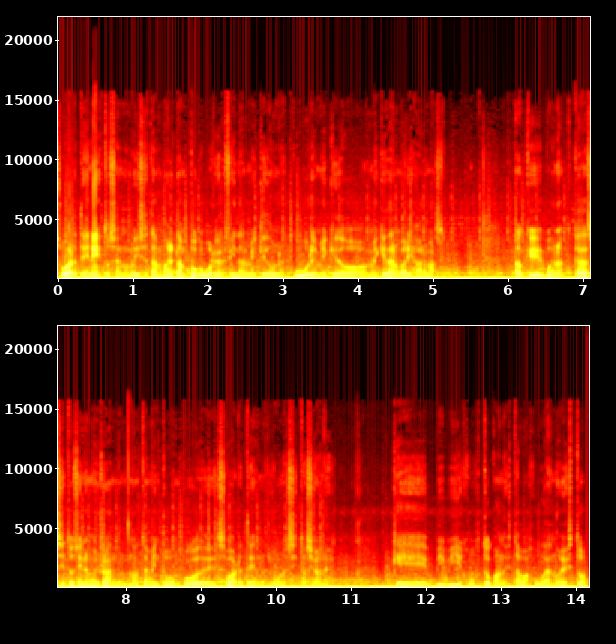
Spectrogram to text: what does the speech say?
suerte en esto. O sea, no lo hice tan mal tampoco porque al final me quedó una cura me, quedó, me quedaron varias armas. Aunque bueno, cada situación es muy random, ¿no? También tuve un poco de suerte en algunas situaciones que viví justo cuando estaba jugando esto.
